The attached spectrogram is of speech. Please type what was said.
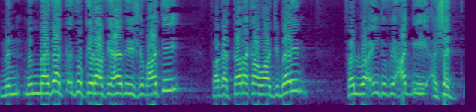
من مما ذكر في هذه الشبهة فقد ترك واجبين فالوعيد في حقه أشد.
